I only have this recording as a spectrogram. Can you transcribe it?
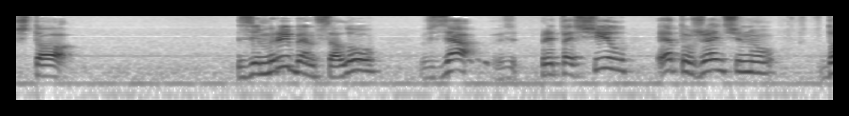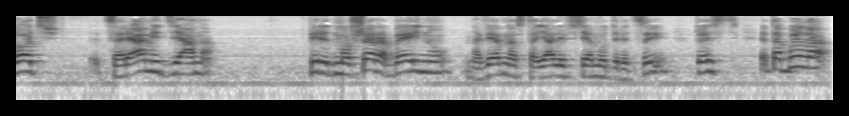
что Зимри бен Салу взял, притащил эту женщину, дочь царя Медиана, перед Моше Рабейну, наверное, стояли все мудрецы. То есть это было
